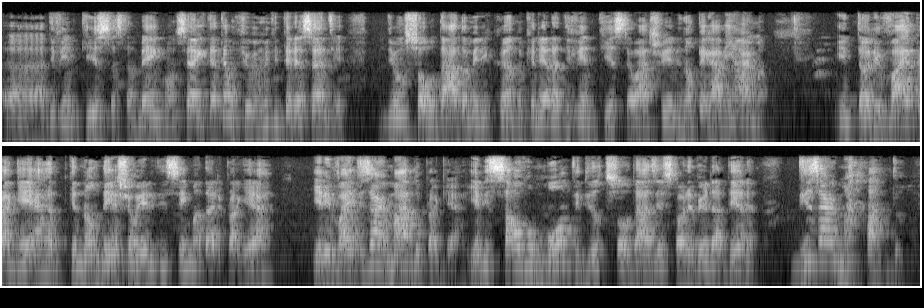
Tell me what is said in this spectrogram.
uh, adventistas também conseguem. Tem até um filme muito interessante de um soldado americano que ele era adventista, eu acho, e ele não pegava em arma. Então ele vai para a guerra, porque não deixam ele de sem mandar ele para a guerra, e ele vai desarmado para a guerra. E ele salva um monte de soldados, a história é verdadeira, desarmado.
